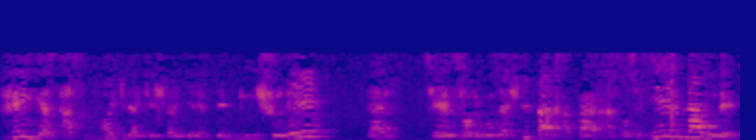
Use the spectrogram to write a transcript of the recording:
خیلی از تصمیم هایی که در کشور گرفته می شده در چهل سال گذشته بر, بر اساس علم نبوده.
